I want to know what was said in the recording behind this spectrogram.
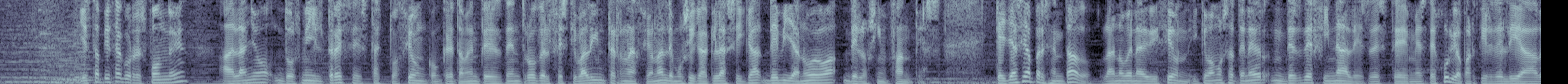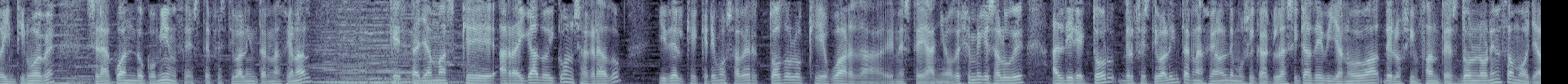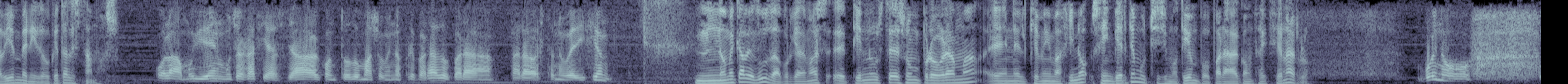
Y esta pieza corresponde al año 2013. Esta actuación concretamente es dentro del Festival Internacional de Música Clásica de Villanueva de los Infantes, que ya se ha presentado la novena edición y que vamos a tener desde finales de este mes de julio, a partir del día 29. Será cuando comience este Festival Internacional que está ya más que arraigado y consagrado y del que queremos saber todo lo que guarda en este año. Déjeme que salude al director del Festival Internacional de Música Clásica de Villanueva de los Infantes, don Lorenzo Moya. Bienvenido, ¿qué tal estamos? Hola, muy bien, muchas gracias. Ya con todo más o menos preparado para, para esta nueva edición. No me cabe duda, porque además eh, tienen ustedes un programa en el que me imagino se invierte muchísimo tiempo para confeccionarlo. Bueno,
